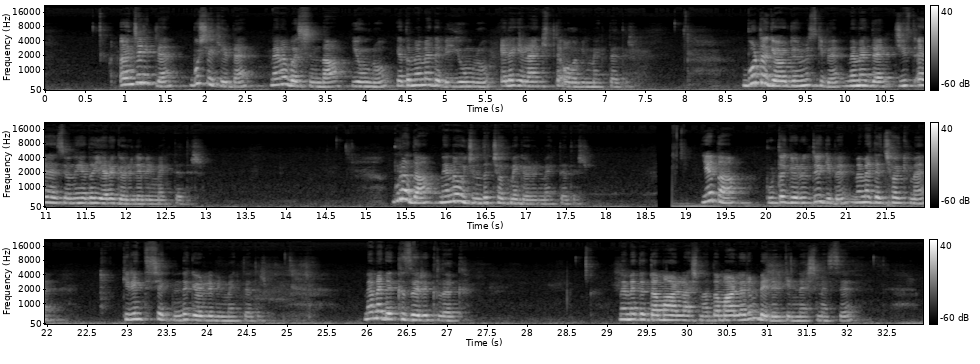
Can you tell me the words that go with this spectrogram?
Öncelikle bu şekilde meme başında yumru ya da memede bir yumru ele gelen kitle olabilmektedir. Burada gördüğümüz gibi memede cilt erozyonu ya da yara görülebilmektedir. Burada meme ucunda çökme görülmektedir. Ya da burada görüldüğü gibi memede çökme, girinti şeklinde görülebilmektedir. Memede kızarıklık, memede damarlaşma, damarların belirginleşmesi,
